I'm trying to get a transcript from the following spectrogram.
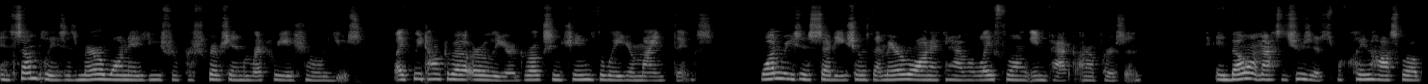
In some places, marijuana is used for prescription and recreational use. Like we talked about earlier, drugs can change the way your mind thinks. One recent study shows that marijuana can have a lifelong impact on a person. In Belmont, Massachusetts, McLean Hospital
